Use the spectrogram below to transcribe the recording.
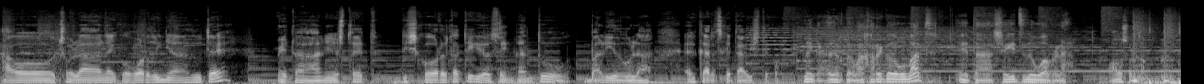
hago txola nahiko gordina dute, eta ni ustet disko horretatik edo zein kantu bali dugula elkarrezketa bisteko. Venga, ederto, bajarriko dugu bat eta segitzen dugu aurrera. Vamos ondo.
